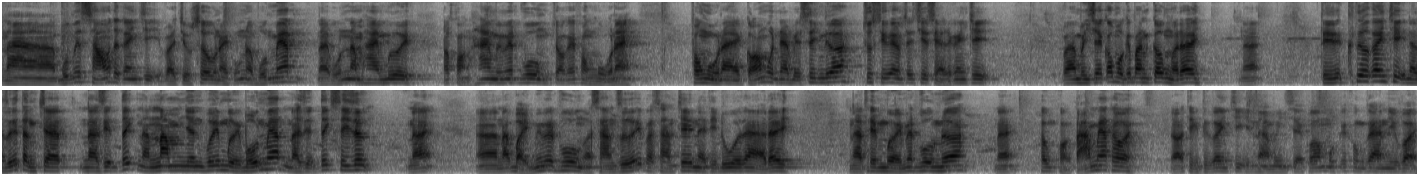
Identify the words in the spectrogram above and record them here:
là 4m6 thưa các anh chị, và chiều sâu này cũng là 4m đấy 4520 nó khoảng 20 mét vuông cho cái phòng ngủ này. Phòng ngủ này có một nhà vệ sinh nữa, chút xíu em sẽ chia sẻ cho các anh chị. Và mình sẽ có một cái ban công ở đây, đấy. Thì thưa các anh chị là dưới tầng trệt là diện tích là 5 nhân với 14 mét là diện tích xây dựng, đấy à, là 70 mét vuông ở sàn dưới và sàn trên này thì đua ra ở đây là thêm 10 mét vuông nữa. Đấy không khoảng 8 mét thôi. Đó thì thưa anh chị là mình sẽ có một cái không gian như vậy.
